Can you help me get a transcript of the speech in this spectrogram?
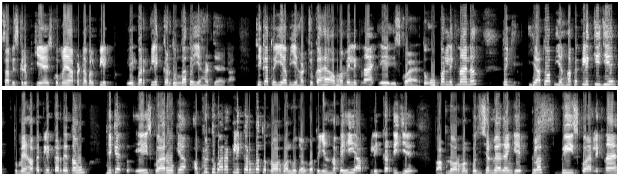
सब स्क्रिप्ट की है, इसको मैं यहाँ पे डबल क्लिक एक बार क्लिक कर दूँगा तो ये हट जाएगा, ठीक है? तो ये अब ये हट चुका है, अब हमें लिखना है ए स्क्वायर तो ऊपर लिखना है ना तो या तो आप यहाँ पे क्लिक कीजिए तो मैं यहाँ पे क्लिक कर देता हूँ ठीक है? तो ए स्क्वायर हो गया। अब फिर दोबारा क्लिक करूँगा तो नॉर्मल हो जाऊँगा। तो यहाँ पे ही आप क्लिक कर दीजिए। तो आप नॉर्मल पोजीशन में आ जाएँगे। प्लस बी स्क्वायर लिखना है।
